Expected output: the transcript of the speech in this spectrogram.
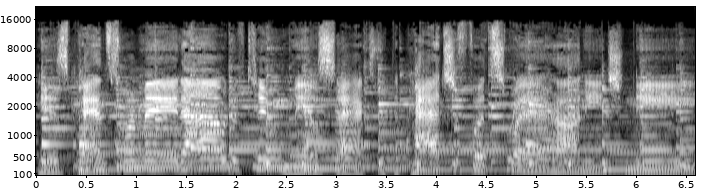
His pants were made out of two meal sacks with a patch a foot square on each knee.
